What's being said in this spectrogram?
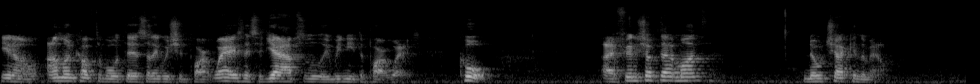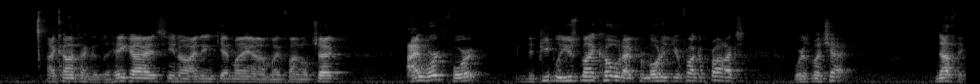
you know, I'm uncomfortable with this. I think we should part ways. They said, yeah, absolutely. We need to part ways. Cool. I finish up that month, no check in the mail. I contact them, say, hey guys, you know, I didn't get my uh, my final check. I worked for it. The people used my code. I promoted your fucking products. Where's my check? Nothing.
